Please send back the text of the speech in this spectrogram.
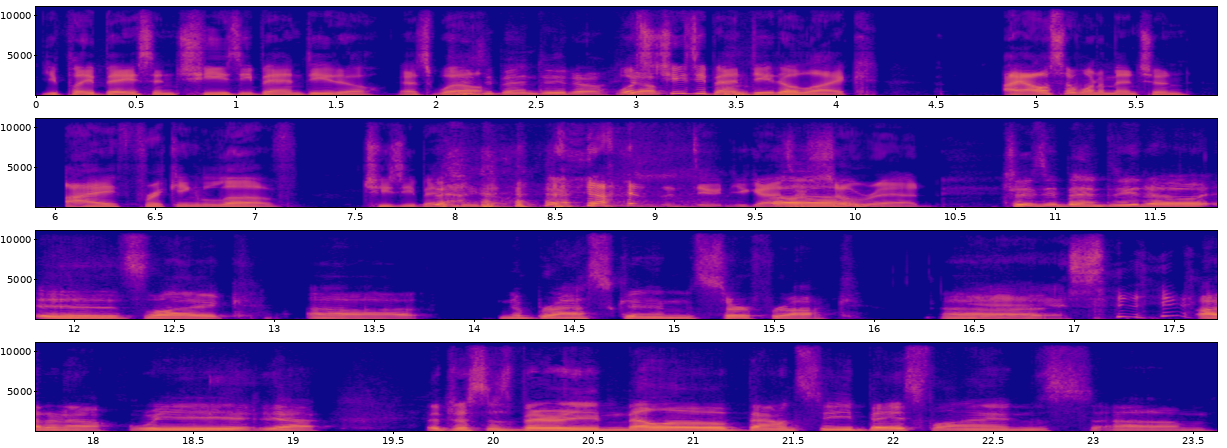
You play bass in Cheesy Bandito as well. Cheesy Bandito. What's Yep. Cheesy Bandito like? I also want to mention I freaking love Cheesy Bandito. Dude, you guys are so Um, rad. Cheesy Bandito is like uh, Nebraskan surf rock. Uh, yes. I don't know. We yeah, it just is very mellow, bouncy bass lines. Um,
